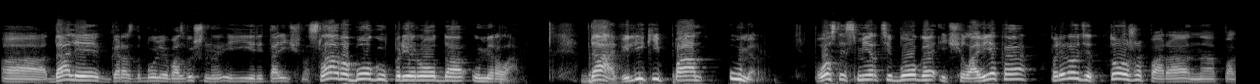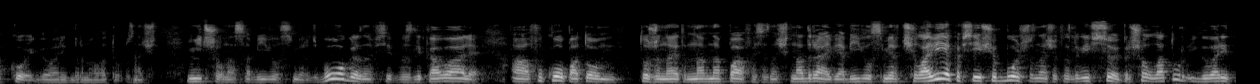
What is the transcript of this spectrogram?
А, далее, гораздо более возвышенно и риторично. Слава Богу, природа умерла. Да, великий пан умер. После смерти Бога и человека природе тоже пора на покой, говорит Бранолатур. Значит, Ницше у нас объявил смерть Бога, все возликовали, а Фуко потом тоже на этом, на, на пафосе, значит, на драйве объявил смерть человека, все еще больше, значит, и все, и пришел Латур и говорит,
